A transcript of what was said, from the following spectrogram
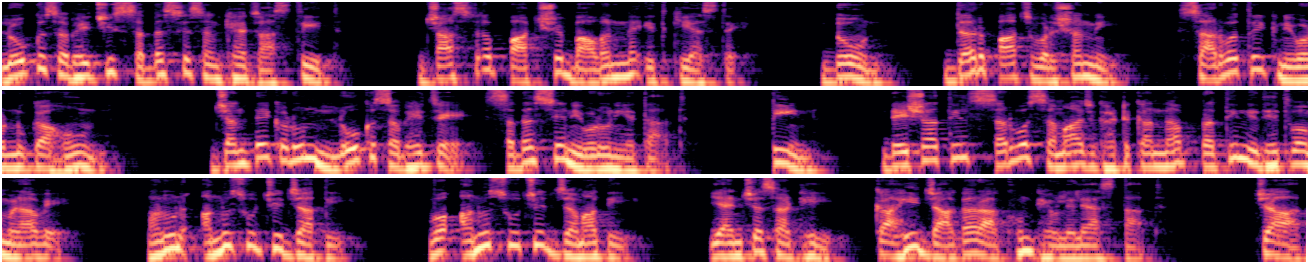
लोकसभेची सदस्य संख्या जास्तीत जास्त पाचशे बावन्न इतकी असते. दोन दर पाच वर्षांनी सार्वत्रिक निवडणुका होऊन जनतेकडून लोकसभेचे सदस्य निवडून येतात. तीन देशातील सर्व समाज घटकांना प्रतिनिधित्व मिळावे म्हणून अनुसूचित जाती व अनुसूचित जमाती यांच्यासाठी काही जागा राखून ठेवलेल्या असतात. चार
